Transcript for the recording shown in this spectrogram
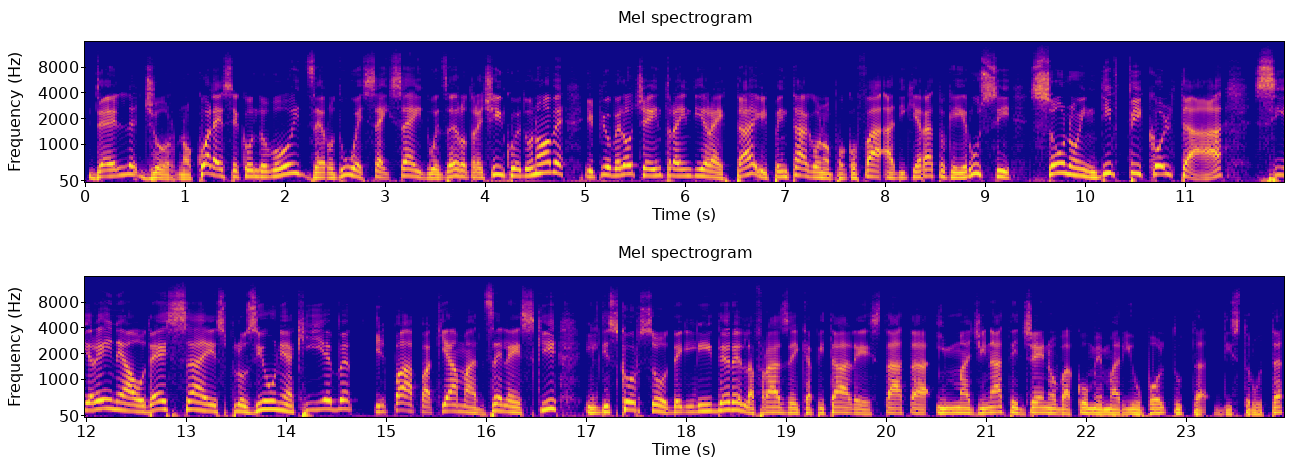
del giorno. Qual è secondo voi? 0266203529, il più veloce entra in diretta, il Pentagono poco fa ha dichiarato che i russi sono in difficoltà, sirene a Odessa, esplosione a Kiev, il Papa chiama Zelensky, il discorso del leader, la frase capitale è stata immaginate Genova come Mariupol, tutta distrutta,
